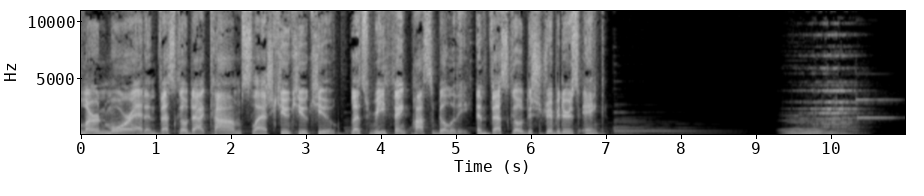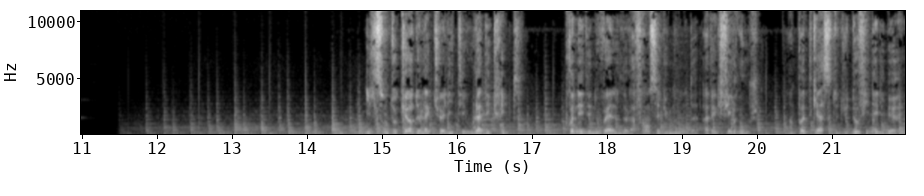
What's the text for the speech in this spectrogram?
Learn more at Invesco.com slash QQQ. Let's rethink possibility. Invesco Distributors, Inc. Ils sont au cœur de l'actualité ou la décrypte. Prenez des nouvelles de la France et du monde avec Fil Rouge, un podcast du Dauphiné Libéré.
